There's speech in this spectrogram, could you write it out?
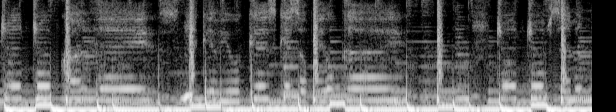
Drip, drip, Okay,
